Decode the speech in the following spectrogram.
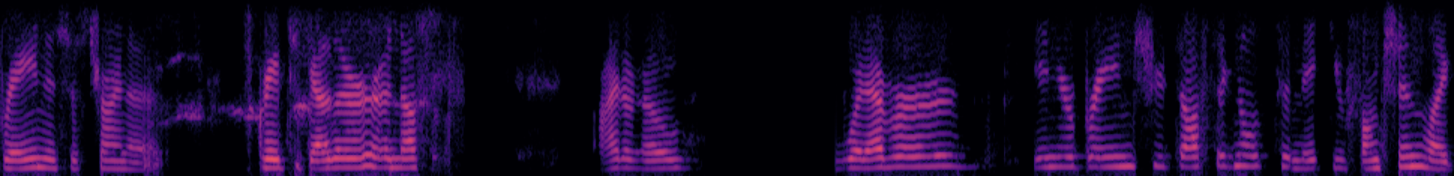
brain is just trying to scrape together enough I don't know whatever in your brain shoots off signals to make you function like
